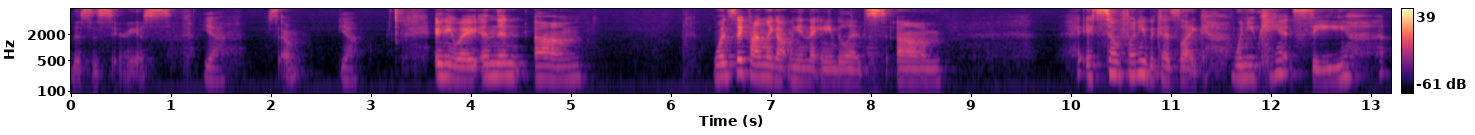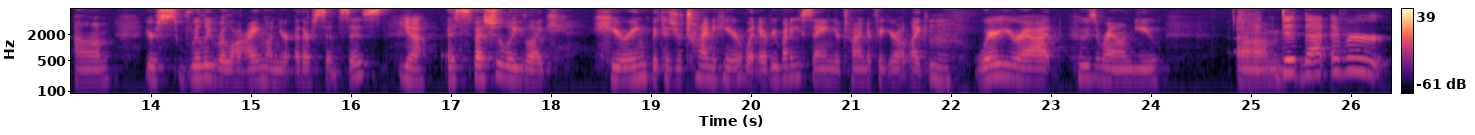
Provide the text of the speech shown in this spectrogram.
this is serious. Yeah. So Yeah. Anyway, and then um, once they finally got me in the ambulance, um, it's so funny because like when you can't see, um, you're really relying on your other senses, Yeah. especially like hearing because you're trying to hear what everybody's saying. You're trying to figure out like where you're at, who's around you. Um, Did that ever,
